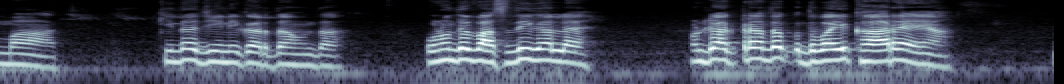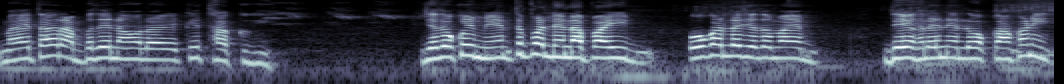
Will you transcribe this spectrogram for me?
ਮਾਂ ਕਿੰਦਾ ਜੀ ਨਹੀਂ ਕਰਦਾ ਹੁੰਦਾ। ਉਹਨਾਂ ਦੇ ਵੱਸ ਦੀ ਗੱਲ ਹੈ। ਹੁਣ ਡਾਕਟਰਾਂ ਤੋਂ ਦਵਾਈ ਖਾ ਰਹੇ ਆ ਮੈਂ ਤਾਂ ਰੱਬ ਦੇ ਨਾਮ ਲੈ ਕੇ ਥੱਕ ਗਈ। ਜਦੋਂ ਕੋਈ ਮਿਹਨਤ ਪੱਲੇ ਨਾ ਪਾਈ ਉਹ ਗੱਲ ਹੈ ਜਦੋਂ ਮੈਂ ਦੇਖ ਲੈਨੇ ਲੋਕਾਂ ਕਣੀ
